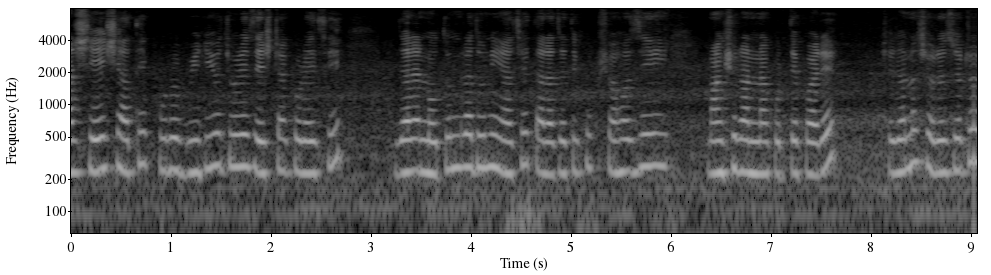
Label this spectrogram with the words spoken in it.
আর সেই সাথে পুরো ভিডিও জুড়ে চেষ্টা করেছি, যারা নতুন রাঁধুনি আছে, তারা যাতে খুব সহজেই মাংস রান্না করতে পারে, সেজন্য ছোটো ছোটো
